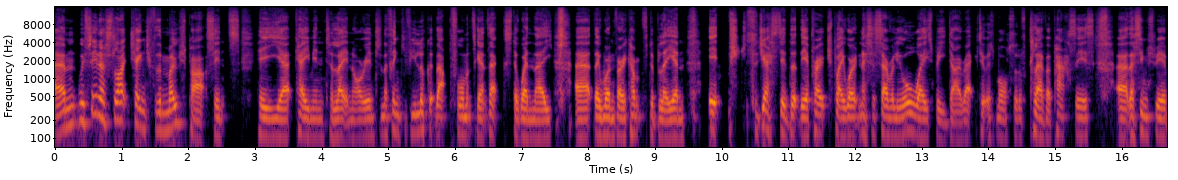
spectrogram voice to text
Um, we've seen a slight change for the most part since he uh, came into Leyton Orient, and I think if you look at that performance against Exeter when they uh, they won very comfortably, and it suggested that the approach play won't necessarily always be direct. It was more sort of clever passes. Uh, there seems to be a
